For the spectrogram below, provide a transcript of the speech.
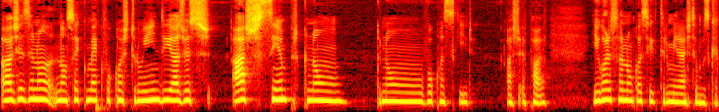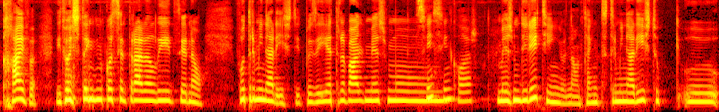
Às vezes eu não, não sei como é que vou construindo e às vezes acho sempre que não, que não vou conseguir. Acho, epá, e agora eu não consigo terminar esta música, que raiva! E depois tenho de me concentrar ali e dizer não, vou terminar isto. E depois aí é trabalho mesmo. sim, sim, claro. mesmo direitinho. Não, tenho de terminar isto, o,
